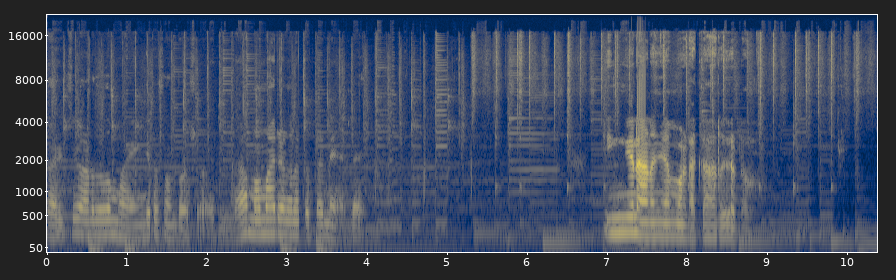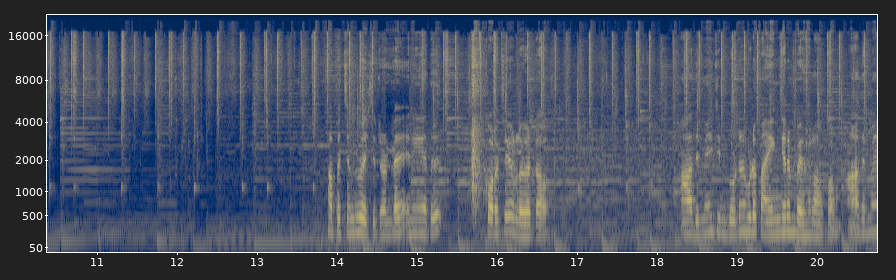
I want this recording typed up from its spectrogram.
കഴിച്ച് കാണുന്നതും ഭയങ്കര സന്തോഷമാണ് എല്ലാ അമ്മമാരും അങ്ങനെയൊക്കെ തന്നെയല്ലേ? ഇങ്ങനെയാണ് ഞാൻ മടക്കാറ് കേട്ടോ. അപ്പച്ചമ്പ് വെച്ചിട്ടുണ്ട്. ഇനി അത് കുറച്ചേ ഉള്ളൂ കേട്ടോ. ആദ്യമേ ചിമ്പിലോട്ടിന് ഇവിടെ ഭയങ്കര ബഹളം. അപ്പം ആദ്യമേ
